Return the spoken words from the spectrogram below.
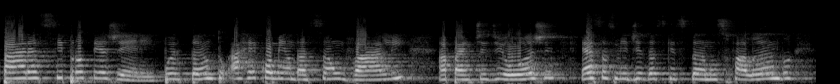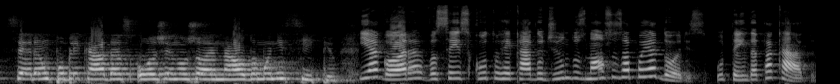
para se protegerem. Portanto, a recomendação vale a partir de hoje. Essas medidas que estamos falando serão publicadas hoje no Jornal do Município. E agora você escuta o recado de um dos nossos apoiadores, o Tenda Atacado.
